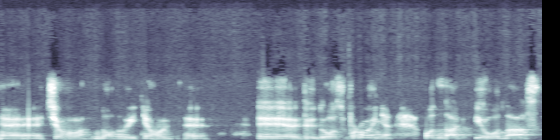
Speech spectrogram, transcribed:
е, цього новітнього е, е, озброєння. Однак і у нас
